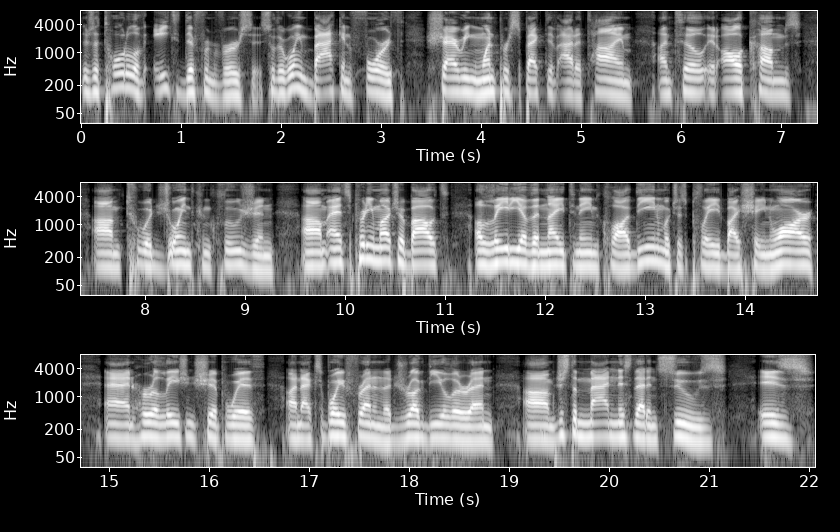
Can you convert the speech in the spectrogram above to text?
there's a total of eight different verses. So they're going back and forth, sharing one perspective at a time until it all comes um, to a joint conclusion. Um, and it's pretty much about a lady of the night named Claudine, which is played by Che Noir, and her relationship with an ex-boyfriend and a drug dealer, and um, just the madness that ensues is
